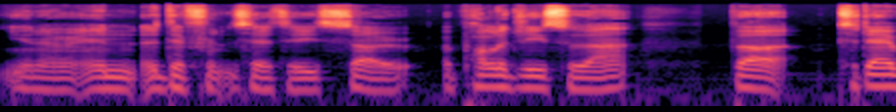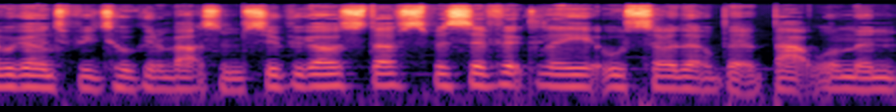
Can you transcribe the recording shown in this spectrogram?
you know, in a different city, so apologies for that, but today we're going to be talking about some Supergirl stuff specifically, also a little bit of Batwoman,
